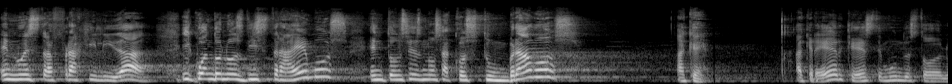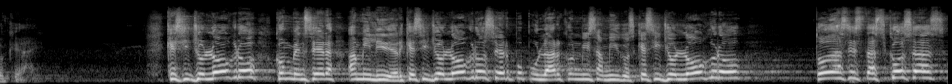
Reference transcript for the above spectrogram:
en nuestra fragilidad. Y cuando nos distraemos, entonces nos acostumbramos ¿A qué? A creer que este mundo es todo lo que hay. Que si yo logro convencer a mi líder, que si yo logro ser popular con mis amigos, que si yo logro todas estas cosas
